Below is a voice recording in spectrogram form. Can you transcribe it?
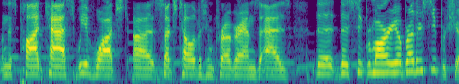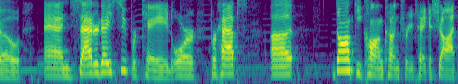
on this podcast, we have watched uh, such television programs as the the Super Mario Brothers Super Show and Saturday Supercade, or perhaps uh, Donkey Kong Country. Take a shot.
